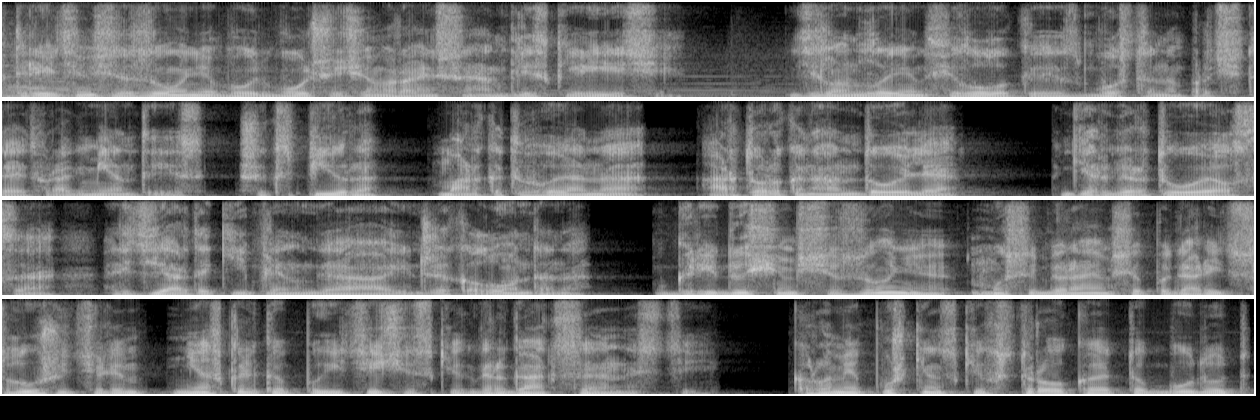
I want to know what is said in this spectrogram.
В третьем сезоне будет больше, чем раньше английской речи. Дилан Лейн, филолог из Бостона, прочитает фрагменты из Шекспира, Марка Твена, Артура Конан Дойля, Герберта Уэллса, Ридьярда Киплинга и Джека Лондона – в грядущем сезоне мы собираемся подарить слушателям несколько поэтических драгоценностей. Кроме пушкинских строк, это будут,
